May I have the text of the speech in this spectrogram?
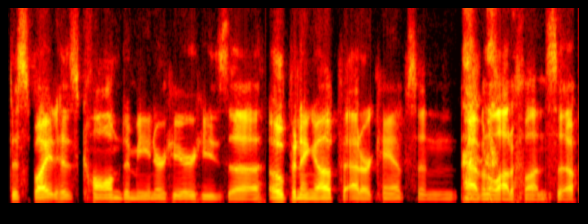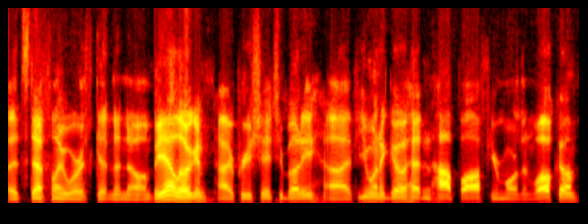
despite his calm demeanor here, he's uh, opening up at our camps and having a lot of fun. So it's definitely worth getting to know him. But yeah, Logan, I appreciate you, buddy. Uh, if you want to go ahead and hop off, you're more than welcome.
